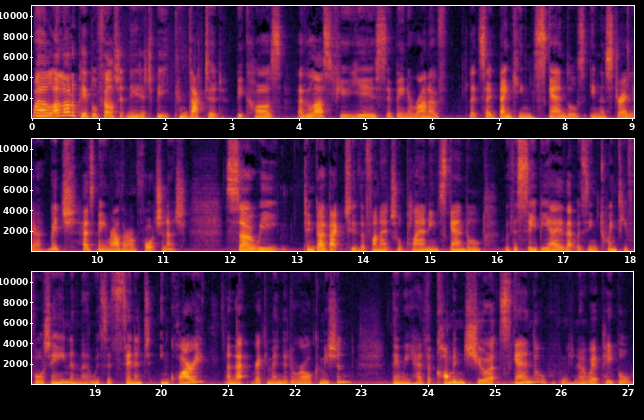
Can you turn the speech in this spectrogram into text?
Well, a lot of people felt it needed to be conducted because over the last few years there've been a run of let's say banking scandals in Australia, which has been rather unfortunate. So we can go back to the financial planning scandal with the CBA that was in 2014 and there was a Senate inquiry and that recommended a royal commission. Then we had the CommInsure scandal, you know, where people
